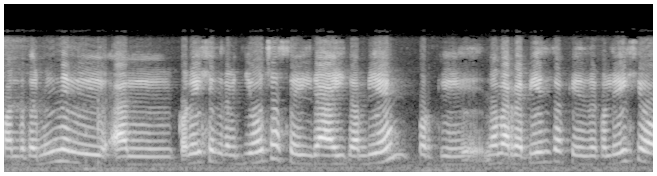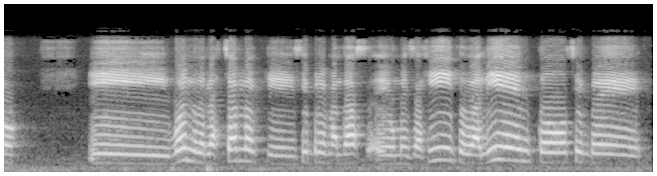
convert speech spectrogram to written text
cuando termine el al colegio de la 28 se irá ahí también, porque no me arrepiento que del colegio y bueno, de las charlas que siempre mandas eh, un mensajito de aliento, siempre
